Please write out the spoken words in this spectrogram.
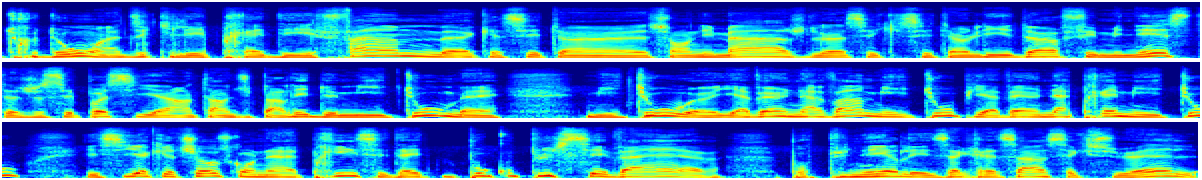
Trudeau a dit qu'il est près des femmes, euh, que c'est un son image là, c'est que c'est un leader féministe. Je sais pas s'il a entendu parler de MeToo, mais MeToo, euh, il y avait un avant MeToo, puis il y avait un après MeToo. Et s'il y a quelque chose qu'on a appris, c'est d'être beaucoup plus sévère pour punir les agresseurs sexuels.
